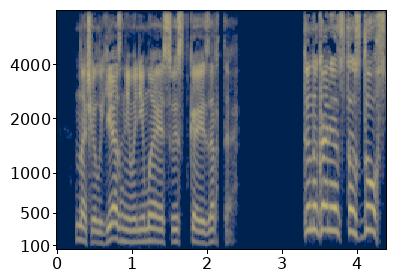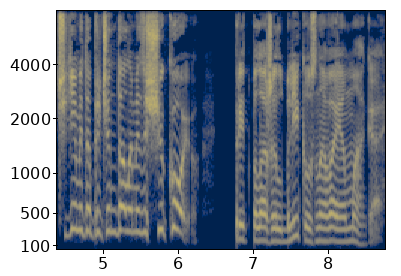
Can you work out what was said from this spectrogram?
— начал я, не вынимая свистка изо рта. «Ты наконец-то сдох с чьими-то причиндалами за щекою!» — предположил Блик, узнавая мага.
